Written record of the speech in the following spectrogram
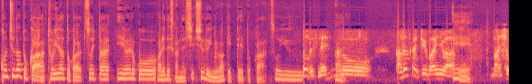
昆虫だとか鳥だとかそういったいろいろこうあれですかねし種類に分けてとかそういう。そうですね。あの観察会という場合には、ええ。まあ、植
